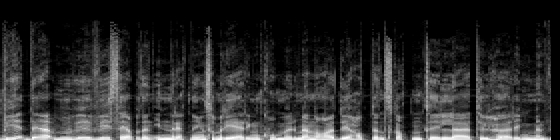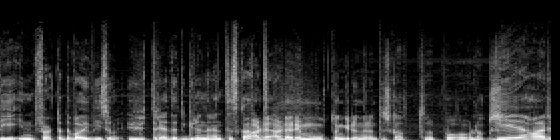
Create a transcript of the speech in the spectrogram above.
Vi, det, vi, ser på den innretningen som regjeringen kommer med. Nå har de hatt den skatten til, til, høring, men vi innførte Det var jo vi som utredet grunnrenteskatt. Er, det, er dere imot en grunnrenteskatt på laks? Vi har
